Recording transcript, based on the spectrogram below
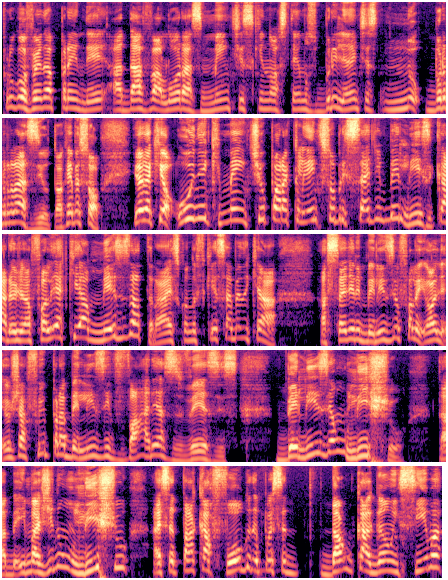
para o governo aprender a dar valor às mentes que nós temos brilhantes no Brasil, tá ok, pessoal? E olha aqui, ó, Unic mentiu para clientes sobre sede em Belize. Cara, eu já falei aqui há meses atrás, quando eu fiquei sabendo que a, a sede era em Belize, eu falei, olha, eu já fui para Belize várias vezes. Belize é um lixo. Tá? Imagina um lixo, aí você taca fogo, depois você dá um cagão em cima,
